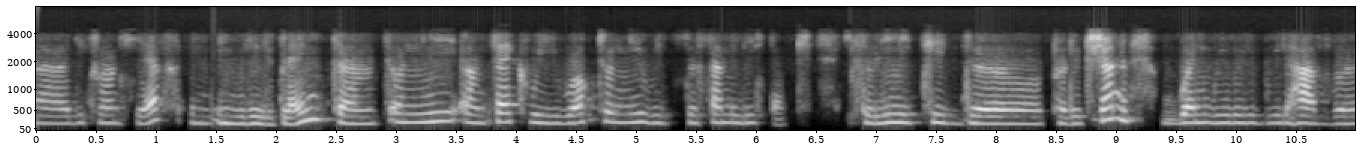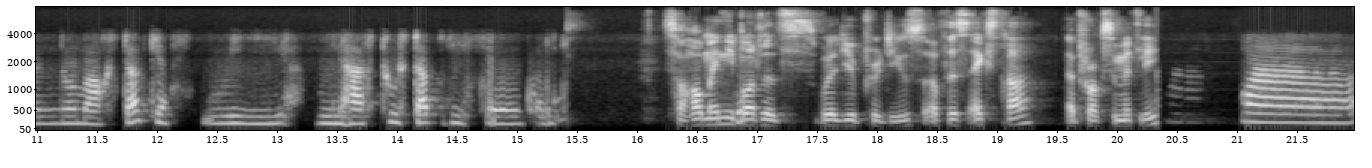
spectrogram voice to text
uh, different years in, in this blend. Um, it's only, in fact, we worked only with the family stock. It's a limited uh, production. When we will will have uh, no more stock, we will have to stop this uh, quality. So how many bottles will you produce of this extra approximately? Uh,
